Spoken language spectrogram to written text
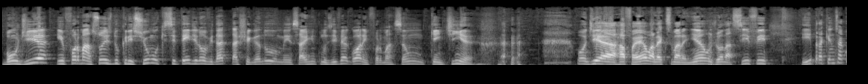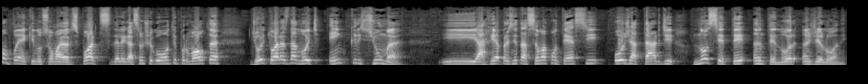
Bom dia, informações do Criciúma, que se tem de novidade, tá chegando mensagem inclusive agora, informação quentinha. Bom dia, Rafael, Alex Maranhão, João Nassif. E para quem nos acompanha aqui no São Maior Esportes, a delegação chegou ontem por volta de 8 horas da noite em Criciúma. E a reapresentação acontece hoje à tarde no CT Antenor Angelone.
